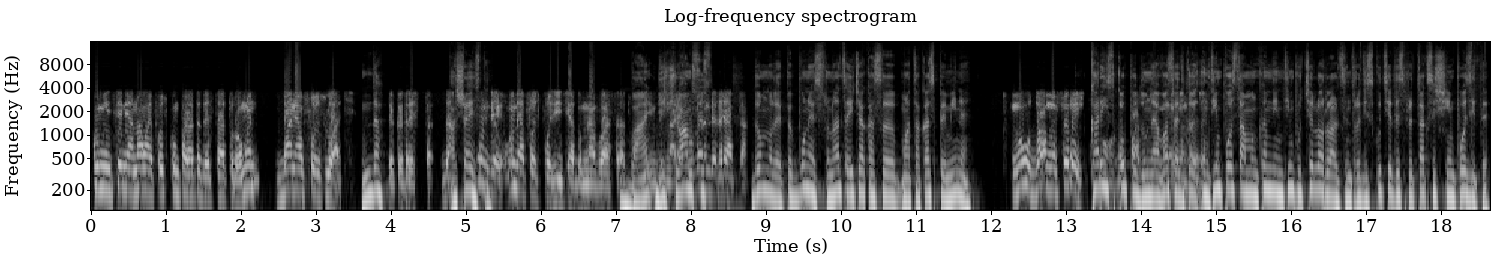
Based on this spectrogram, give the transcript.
cumințenia n-a mai fost cumpărată de statul român, banii au fost luați da. de către stat. Da. Așa este. Unde, unde a fost poziția dumneavoastră atunci? Bani? Deci eu am sus... de dreapta. Domnule, pe bune, sunați aici ca să mă atacați pe mine? Nu, Doamne ferește. care e scopul dumneavoastră? Adică în timpul ăsta mâncăm din timpul celorlalți într-o discuție despre taxe și impozite.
